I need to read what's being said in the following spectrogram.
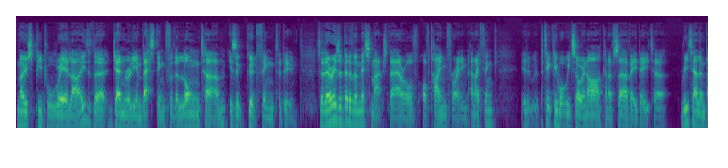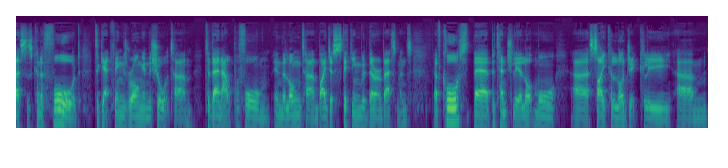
most people realize that generally investing for the long term is a good thing to do. So there is a bit of a mismatch there of of time frame, and I think it, particularly what we saw in our kind of survey data, retail investors can afford to get things wrong in the short term to then outperform in the long term by just sticking with their investments. Of course, they're potentially a lot more uh, psychologically um,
